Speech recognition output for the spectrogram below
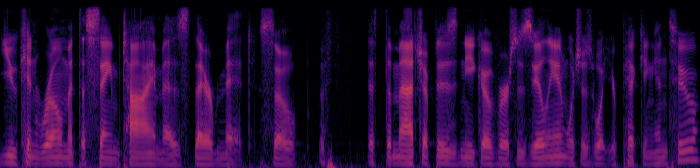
you can roam at the same time as their mid. So if, if the matchup is Neeko versus Zilean, which is what you're picking into,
